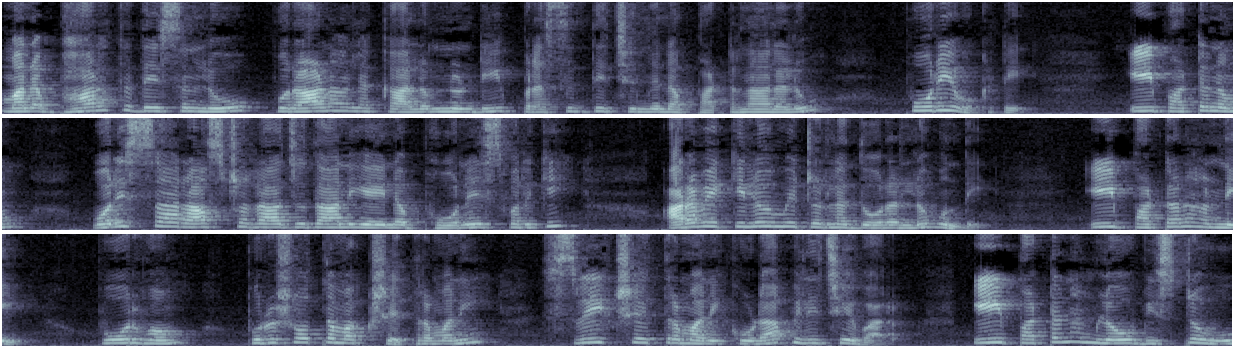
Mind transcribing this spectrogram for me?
మన భారతదేశంలో పురాణాల కాలం నుండి ప్రసిద్ధి చెందిన పట్టణాలలో పూరి ఒకటి. ఈ పట్టణం ఒరిస్సా రాష్ట్ర రాజధాని అయిన భువనేశ్వర్కి అరవై కిలోమీటర్ల దూరంలో ఉంది. ఈ పట్టణాన్ని పూర్వం పురుషోత్తమ క్షేత్రమని శ్రీక్షేత్రమని కూడా పిలిచేవారు. ఈ పట్టణంలో విష్ణువు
